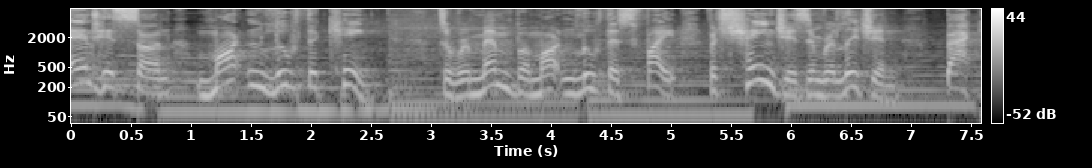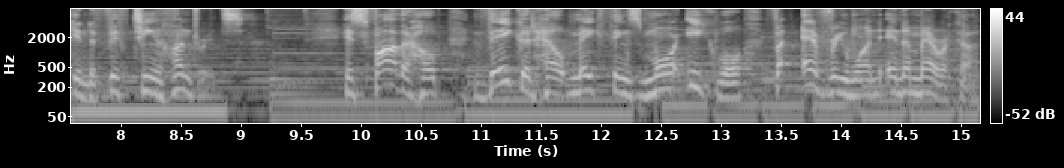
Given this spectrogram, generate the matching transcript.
and his son Martin Luther King to remember Martin Luther's fight for changes in religion back in the 1500s. His father hoped they could help make things more equal for everyone in America.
